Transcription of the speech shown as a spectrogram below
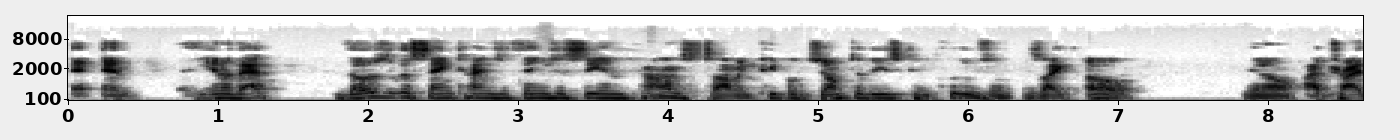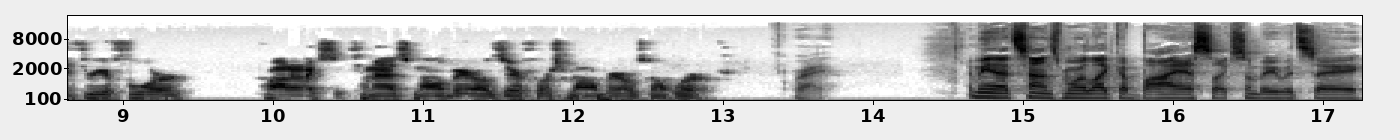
and, you know, that those are the same kinds of things you see in problem solving. People jump to these conclusions like, oh, you know, I've tried three or four products that come out of small barrels, therefore small barrels don't work. Right. I mean, that sounds more like a bias, like somebody would say,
